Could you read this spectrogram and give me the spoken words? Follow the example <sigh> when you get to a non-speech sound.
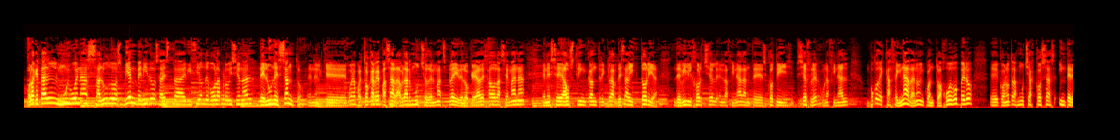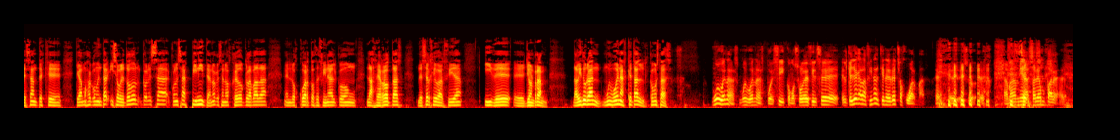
Hola, ¿qué tal? Muy buenas, saludos, bienvenidos a esta edición de Bola Provisional de Lunes Santo, en el que, bueno, pues toca repasar, hablar mucho del match play, de lo que ha dejado la semana en ese Austin Country Club, de esa victoria de Billy Horschel en la final ante Scotty Scheffler, una final un poco descafeinada, ¿no? En cuanto a juego, pero eh, con otras muchas cosas interesantes que, que vamos a comentar y sobre todo con esa, con esa espinita, ¿no? Que se nos quedó clavada en los cuartos de final con las derrotas de Sergio García y de eh, John Ram. David Durán, muy buenas, ¿qué tal? ¿Cómo estás? Muy buenas, muy buenas. Pues sí, como suele decirse, el que llega a la final tiene derecho a jugar mal. ¿eh? <laughs> Eh, además, mira, ha salido, un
